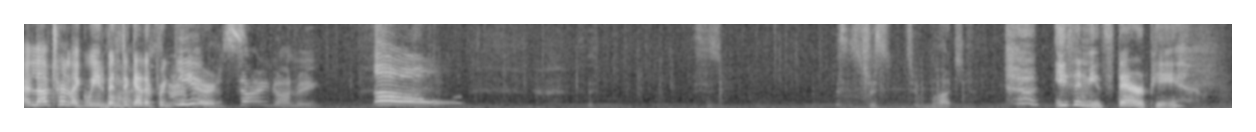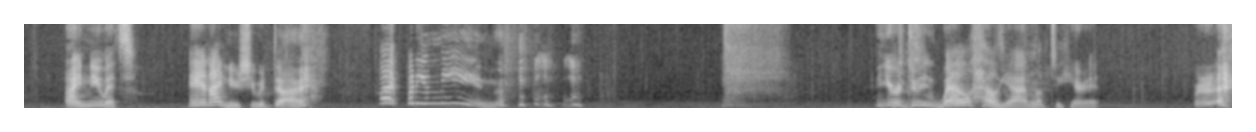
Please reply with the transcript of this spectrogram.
I loved her like we'd been together for years. Dying on me. Oh. This is this is just too much. Ethan needs therapy. I knew it. Man, I knew she would die. What? What do you mean? You're doing well. Hell yeah, I love to hear it.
